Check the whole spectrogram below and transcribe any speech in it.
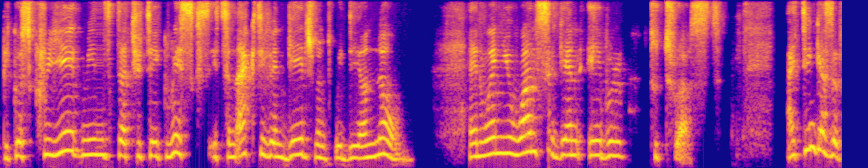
because create means that you take risks, it's an active engagement with the unknown. And when you once again able to trust. I think as a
